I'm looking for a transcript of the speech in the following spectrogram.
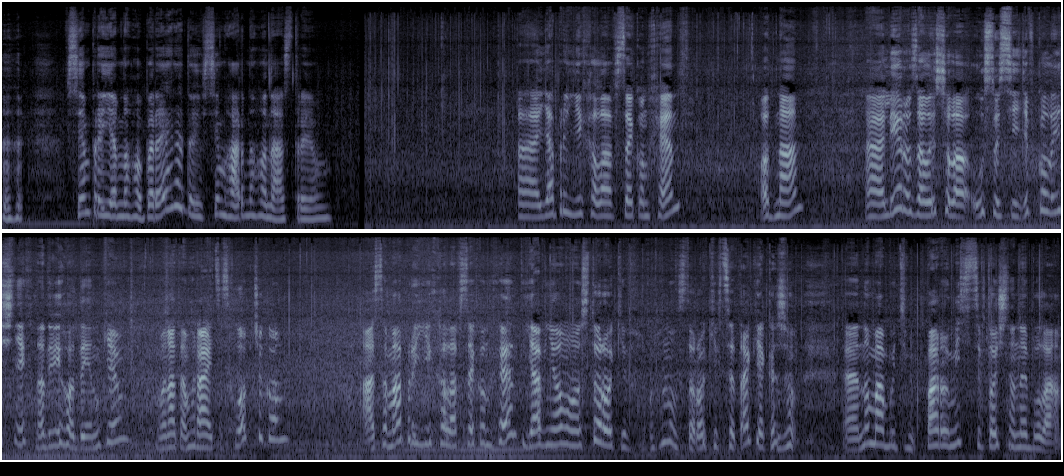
Всім приємного перегляду і всім гарного настрою. Е, Я приїхала в секонд-хенд одна. Е, Ліру залишила у сусідів колишніх на дві годинки. Вона там грається з хлопчиком. А сама приїхала в секонд-хенд, я в ньому 100 років, ну 100 років це так, я кажу. Е, Ну, мабуть, пару місяців точно не була.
